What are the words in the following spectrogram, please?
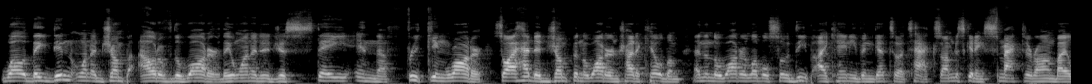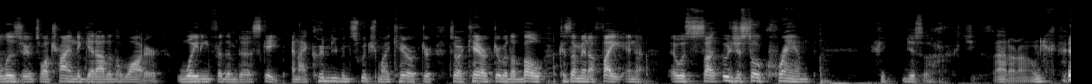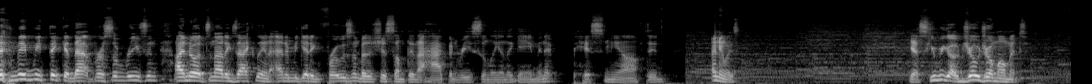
well, they didn't want to jump out of the water. They wanted to just stay in the freaking water. So I had to jump in the water and try to kill them. And then the water level's so deep, I can't even get to attack. So I'm just getting smacked around by lizards while trying to get out of the water, waiting for them to escape. And I couldn't even switch my character to a character with a bow because I'm in a fight, and it was so, it was just so crammed. Just, ugh, jeez, I don't know. It made me think of that for some reason. I know it's not exactly an enemy getting frozen, but it's just something that happened recently in the game, and it pissed me off, dude. Anyways, Yes, here we go. JoJo moment.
